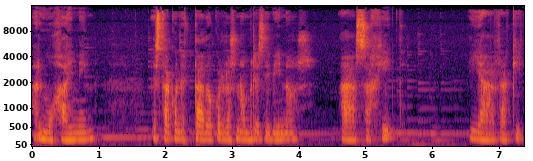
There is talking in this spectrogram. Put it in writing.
Al-Muhaimin está conectado con los nombres divinos a Sahid y a Rakit.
